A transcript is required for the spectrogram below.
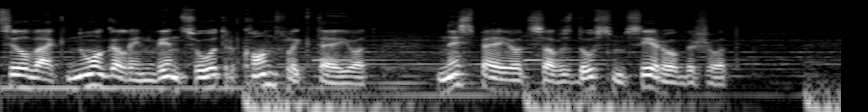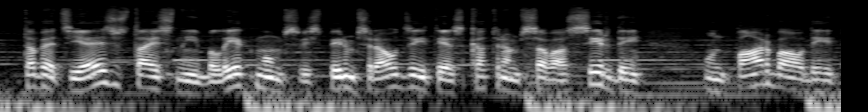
cilvēki nogalina viens otru konfliktējot, nespējot savas dusmas ierobežot. Tāpēc Jēzus taisnība liek mums vispirms raudzīties katram savā sirdī, un pārbaudīt,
